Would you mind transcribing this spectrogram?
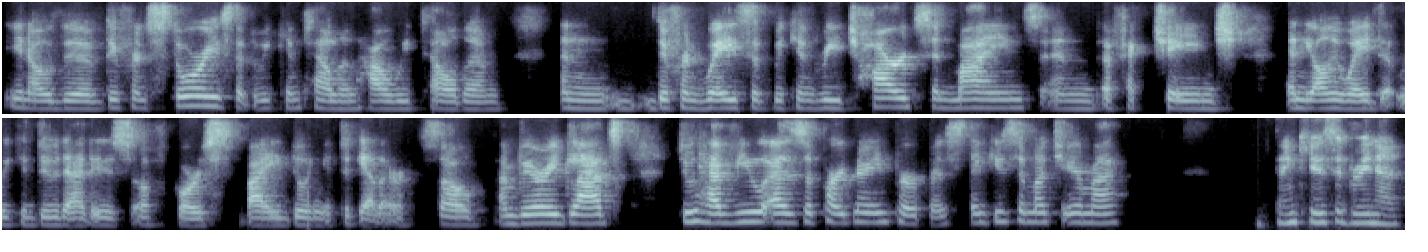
you know the different stories that we can tell and how we tell them and different ways that we can reach hearts and minds and affect change. And the only way that we can do that is of course by doing it together. So i'm very glad to have you as a partner in purpose. Thank you so much irma. Thank you sabrina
